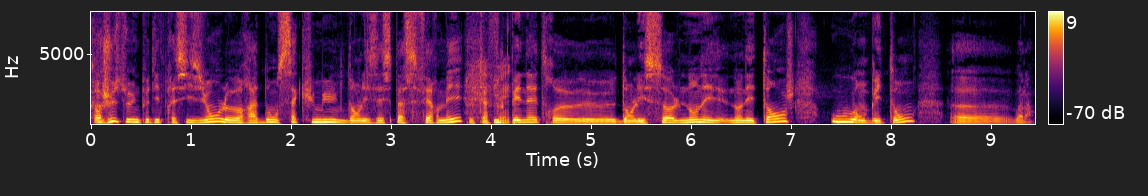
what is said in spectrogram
Alors, juste une petite précision, le radon s'accumule dans les espaces fermés. Tout à fait pénètre euh, dans les sols non, non étanches ou en béton. Euh, voilà.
